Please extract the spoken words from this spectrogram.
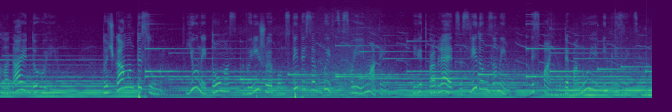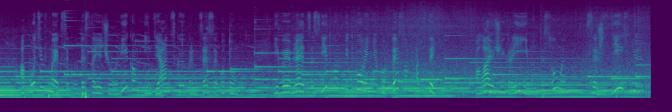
укладають договір. Дочка Монтесуми, юний Томас, вирішує помститися вбивці своєї матері і відправляється слідом за ним в Іспанію, де панує інквізиція, а потім в Мексику, де стає чоловіком індіанської принцеси Отомо і виявляється свідком підкорення Кортесом ацтеків. В палаючій країні Монтесуми все ж здійснює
